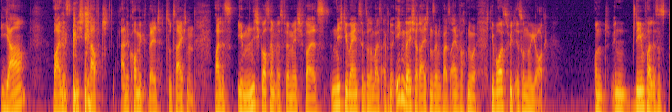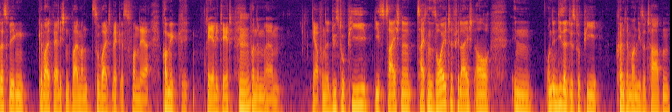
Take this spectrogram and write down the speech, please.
Ja, weil es nicht schafft, eine Comicwelt zu zeichnen. Weil es eben nicht Gotham ist für mich, weil es nicht die Waynes sind, sondern weil es einfach nur irgendwelche Reichen sind, weil es einfach nur die Wall Street ist und New York. Und in dem Fall ist es deswegen gewaltverherrlichend, weil man zu weit weg ist von der Comic-Realität, mhm. von dem ähm, ja, von der Dystopie, die es zeichnet, zeichnen sollte vielleicht auch. In, und in dieser Dystopie könnte man diese Taten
